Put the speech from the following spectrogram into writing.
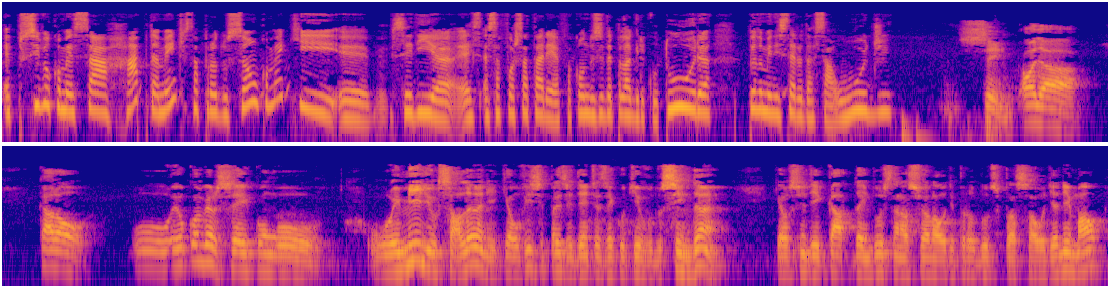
é possível começar rapidamente essa produção? Como é que é, seria essa força-tarefa? Conduzida pela Agricultura, pelo Ministério da Saúde? Sim, olha, Carol, o, eu conversei com o, o Emílio Salani, que é o vice-presidente executivo do SINDAN, que é o Sindicato da Indústria Nacional de Produtos para a Saúde Animal.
